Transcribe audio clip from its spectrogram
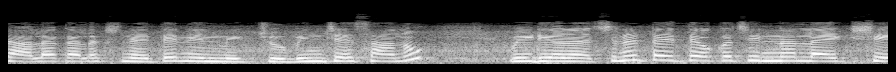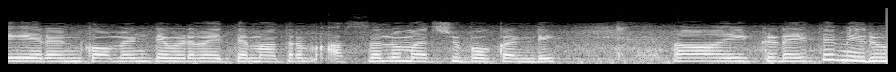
చాలా కలెక్షన్ అయితే నేను మీకు చూపించేశాను. వీడియో నచ్చినట్టయితే ఒక చిన్న లైక్ షేర్ అండ్ కామెంట్ ఇవ్వడం అయితే మాత్రం అస్సలు మర్చిపోకండి. ఇక్కడైతే మీరు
